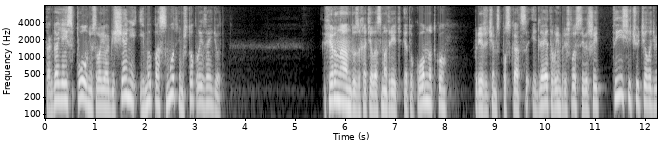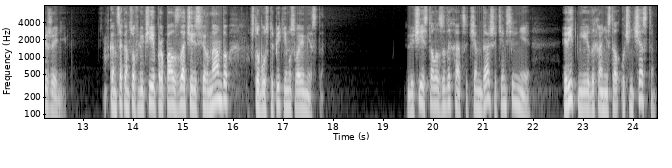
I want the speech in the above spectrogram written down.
тогда я исполню свое обещание, и мы посмотрим, что произойдет. Фернанду захотел осмотреть эту комнатку, прежде чем спускаться, и для этого им пришлось совершить тысячу телодвижений. В конце концов, Лючия проползла через Фернанду, чтобы уступить ему свое место. Лючия стала задыхаться. Чем дальше, тем сильнее. Ритм ее дыхания стал очень частым.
